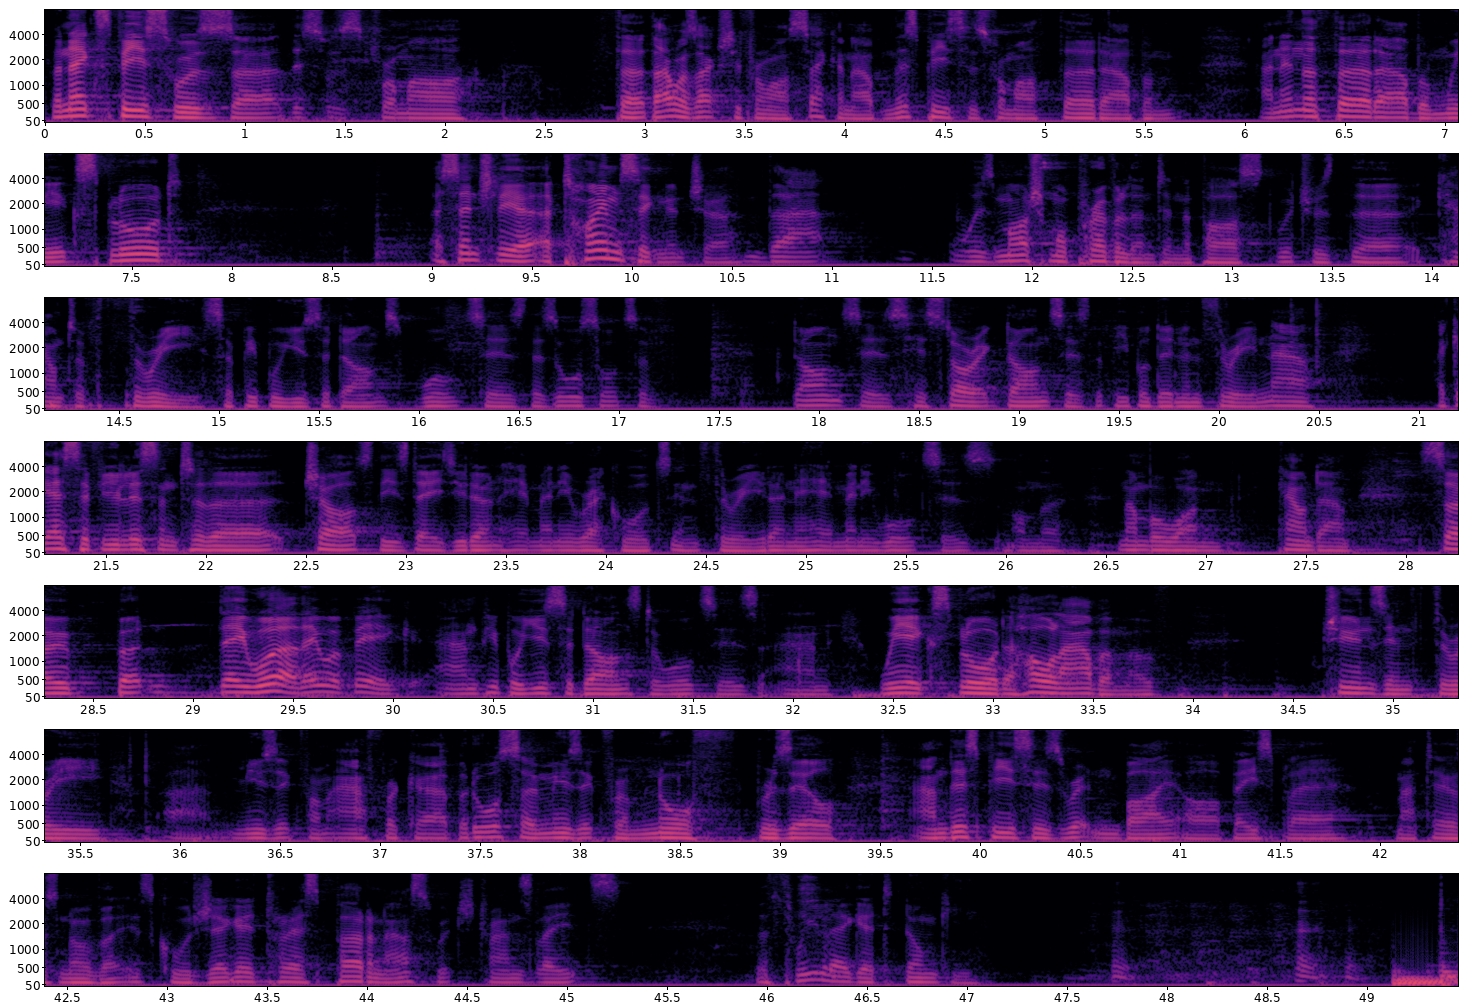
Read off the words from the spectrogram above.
The next piece was uh, this was from our third. That was actually from our second album. This piece is from our third album, and in the third album we explored essentially a, a time signature that was much more prevalent in the past, which was the count of three. So people used to dance waltzes. There's all sorts of dances, historic dances that people did in three. Now, I guess if you listen to the charts these days, you don't hear many records in three. You don't hear many waltzes on the number one countdown. So, but they were, they were big, and people used to dance to waltzes, and we explored a whole album of tunes in three, uh, music from Africa, but also music from North Brazil. And this piece is written by our bass player, Mateus Nova. It's called Jegue Tres Pernas, which translates the three legged donkey.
